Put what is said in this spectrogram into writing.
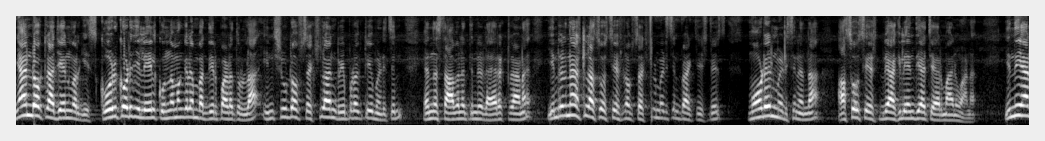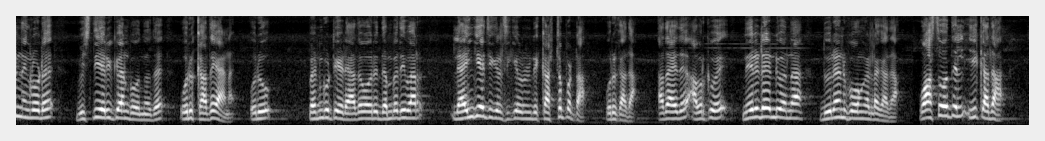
ഞാൻ ഡോക്ടർ അജയൻ വർഗീസ് കോഴിക്കോട് ജില്ലയിൽ Kunnamangalam പന്തീർപ്പാടത്തുള്ള institute of sexual and reproductive medicine എന്ന സ്ഥാപനത്തിന്റെ ഡയറക്ടറാണ് international association of sexual medicine practitioners modern medicine എന്ന അസോസിയേഷന്റെ അഖിലേന്ത്യാ ചെയർമാനുമാണ്. ഇന്ന് ഞാൻ നിങ്ങളോട് വിശദീകരിക്കാൻ പോകുന്നത് ഒരു കഥയാണ്. ഒരു പെൺകുട്ടിയുടെ അഥവാ ഒരു ദമ്പതിമാർ ലൈംഗിക ചികിത്സയ്ക്ക് വേണ്ടി കഷ്ടപ്പെട്ട ഒരു കഥ. അതായത് അവർക്ക് നേരിടേണ്ടി വന്ന ദുരനുഭവങ്ങളുടെ കഥ. വാസ്തവത്തിൽ ഈ കഥ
